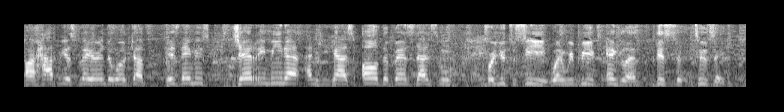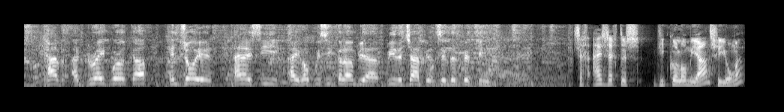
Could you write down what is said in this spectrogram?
our happiest player in the World Cup. His name is Jerry Mina, and he has all the best dance move for you to see when we beat England this Tuesday. Have a great World Cup. Enjoy it, and I see. I hope we see Colombia be the champions in the 15. Zeg, hij zegt dus, die Colombiaanse jongen,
